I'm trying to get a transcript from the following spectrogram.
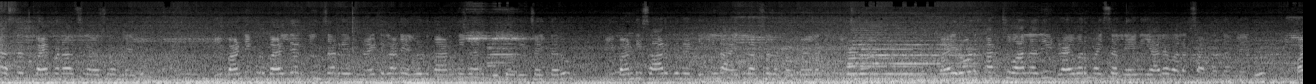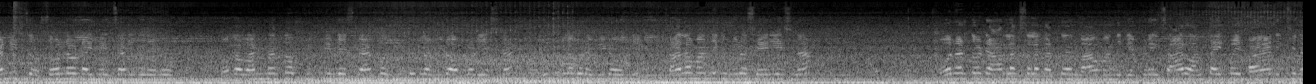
కూడా అసలు భయపడాల్సిన అవసరం లేదు. ఈ బండి ఇప్పుడు బయలుదేరుతుంది సార్. రేపు నైట్ కానీ ఎల్లుండి మార్నింగ్ కానీ గుంటూరు రీచ్ అవుతారు. ఈ బండి సార్కు నేను ఢిల్లీలో ఐదు లక్షల తొంభై బై రోడ్ ఖర్చు వాళ్ళది. డ్రైవర్ పైసలు లేని వాళ్ళకి సంబంధం లేదు. బండి సోల్డ్ అవుట్ అయిపోయింది సార్. ఇది నేను ఒక one month fifteen days back యూట్యూబ్లో వీడియో అప్లోడ్ చేసిన. యూట్యూబ్లో కూడా వీడియో ఉంది. చాలామందికి వీడియో షేర్ చేసిన. ఓనర్ తోటి ఆరు లక్షల ఖర్చు అని బాగా మందికి ఎప్పుడే సార్ అంత అయిపోయి భయాన్ని ఇచ్చిన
